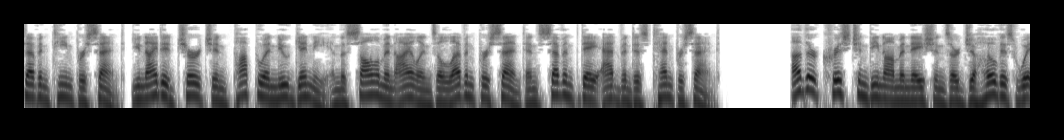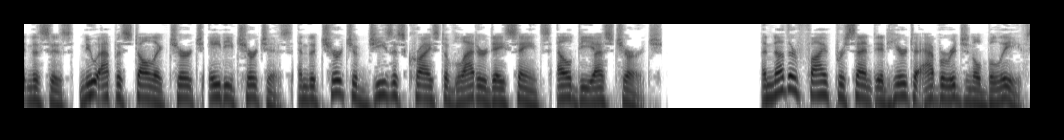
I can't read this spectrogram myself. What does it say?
17%, United Church in Papua New Guinea and the Solomon Islands 11% and Seventh-day Adventist 10%. Other Christian denominations are Jehovah's Witnesses, New Apostolic Church 80 churches and The Church of Jesus Christ of Latter-day Saints LDS Church. Another 5% adhere to Aboriginal beliefs.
